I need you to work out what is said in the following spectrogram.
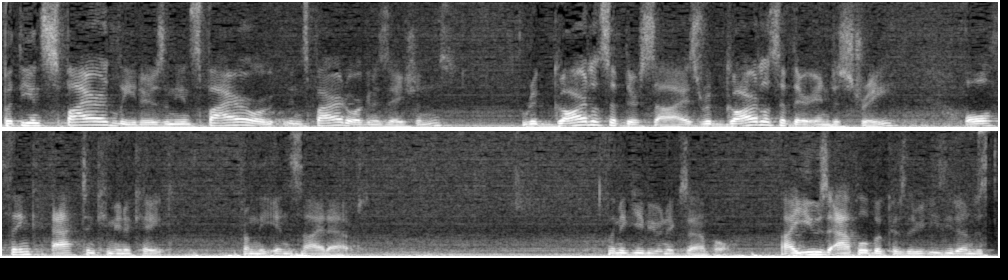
But the inspired leaders and the inspire or, inspired organizations regardless of their size, regardless of their industry, all think, act, and communicate from the inside out. Let me give you an example. I use Apple because they're easy to understand.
